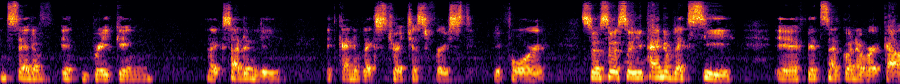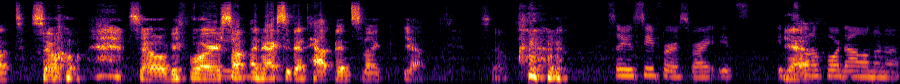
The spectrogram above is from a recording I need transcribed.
instead of it breaking like suddenly, it kind of like stretches first before. So so so you kind of like see if it's not going to work out. So so before mm-hmm. some, an accident happens, like yeah. So So you see first, right? It's if Yeah. it's gonna fall down or not.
